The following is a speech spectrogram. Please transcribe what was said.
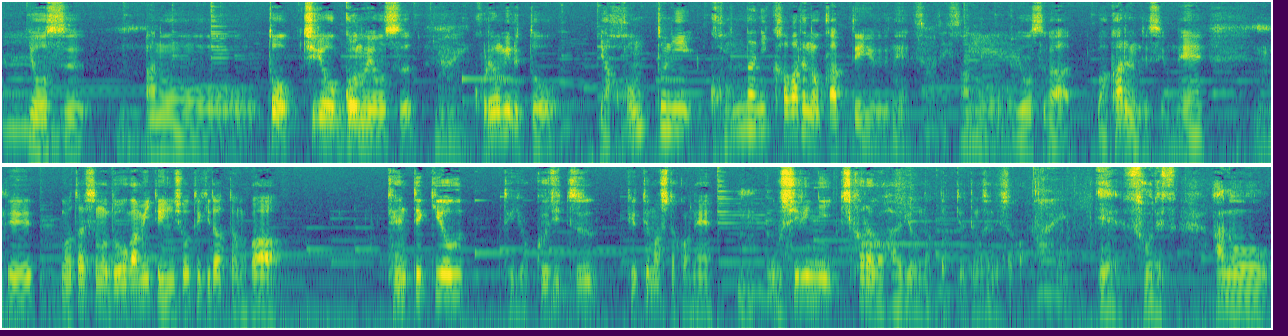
うん。様子、うん。あのーと治療後の様子うん。これを見るといや本当にこんなに変わるのかっていうねあのね様子がわかるんですよね。うん。で私その動画見て印象的だったのが点滴を打って翌日って言ってましたかね。うん。お尻に力が入るようになったって言ってませんでしたか？はい。ええ、そうです。あの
